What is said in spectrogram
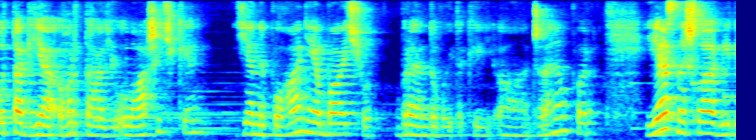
Отак я гортаю лашечки. Є непогані, я бачу брендовий такий джемпер. Я знайшла від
